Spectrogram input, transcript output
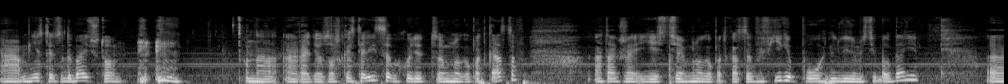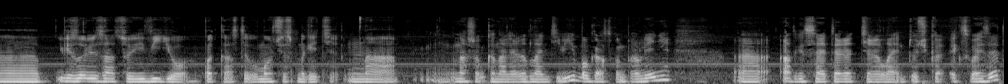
а мне остается добавить, что на радио Азовская столица выходит много подкастов, а также есть много подкастов в эфире по недвижимости Болгарии. Э, визуализацию и видео подкасты вы можете смотреть на нашем канале Redline TV, болгарское направление, э, адрес сайта red-line.xyz.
